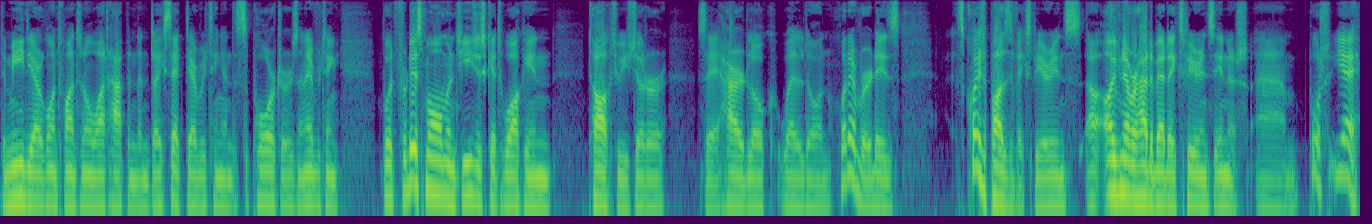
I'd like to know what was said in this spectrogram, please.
the media are going to want to know what happened and dissect everything and the supporters and everything. But for this moment, you just get to walk in, talk to each other, say hard luck, well done, whatever it is. It's quite a positive experience. Uh, I've never had a bad experience in it, um, but yeah,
